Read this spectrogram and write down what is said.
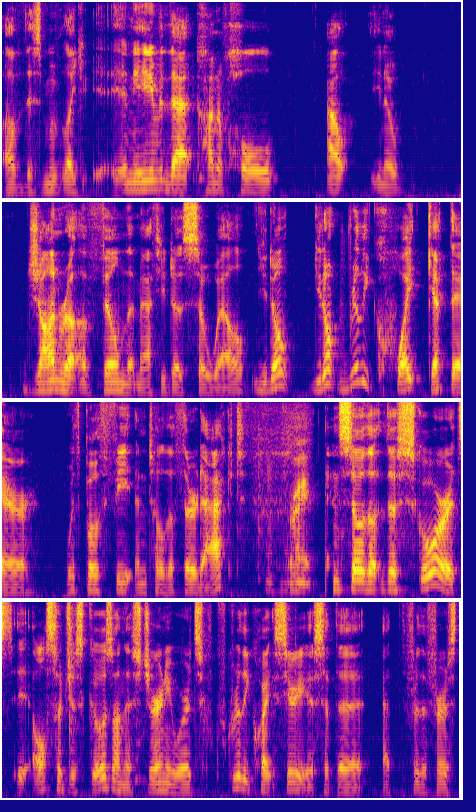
of this movie like and even that kind of whole out you know genre of film that Matthew does so well you don't you don't really quite get there with both feet until the third act. Right. and so the the score it's it also just goes on this journey where it's really quite serious at the at for the first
